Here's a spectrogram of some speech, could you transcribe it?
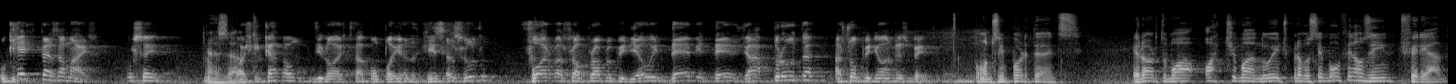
O que é que pesa mais? Não sei. Exato. Eu acho que cada um de nós que está acompanhando aqui esse assunto forma a sua própria opinião e deve ter já pronta a sua opinião a respeito. Pontos importantes. Heródoto, uma ótima noite para você, bom finalzinho de feriado.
